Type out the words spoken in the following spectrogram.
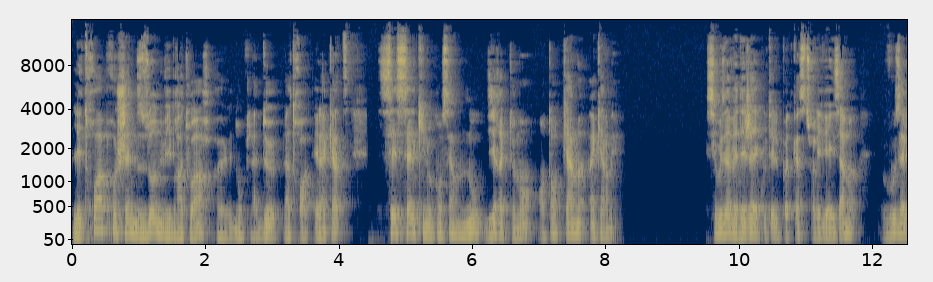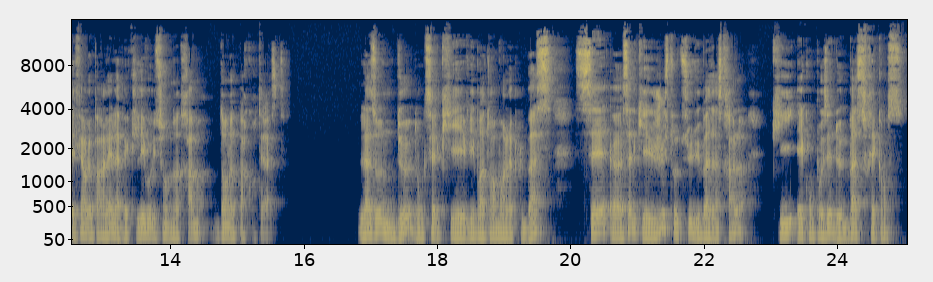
les trois prochaines zones vibratoires, euh, donc la 2, la 3 et la 4, c'est celles qui nous concernent nous directement en tant qu'âme incarnée. Si vous avez déjà écouté le podcast sur les vieilles âmes, vous allez faire le parallèle avec l'évolution de notre âme dans notre parcours terrestre. La zone 2, donc celle qui est vibratoirement la plus basse, c'est euh, celle qui est juste au-dessus du bas astral, qui est composée de basses fréquences.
